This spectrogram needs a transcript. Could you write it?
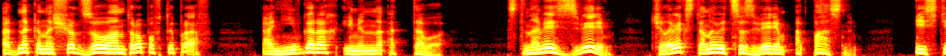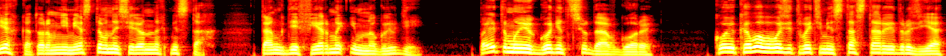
Однако насчет зооантропов ты прав. Они в горах именно от того. Становясь зверем, человек становится зверем опасным. Из тех, которым не место в населенных местах, там, где фермы и много людей. Поэтому их гонят сюда, в горы. Кое-кого вывозят в эти места старые друзья,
